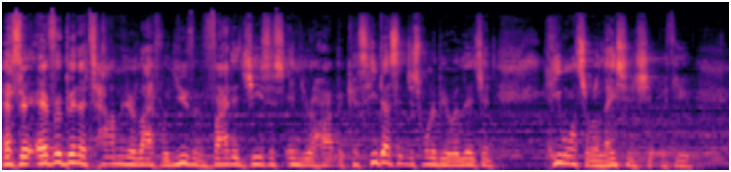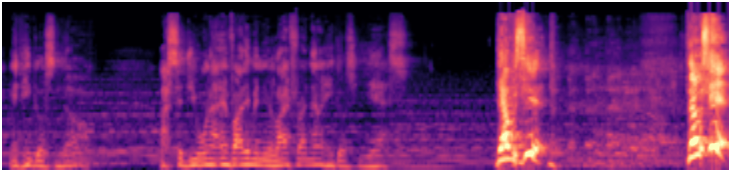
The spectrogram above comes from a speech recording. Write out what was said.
Has there ever been a time in your life where you've invited Jesus into your heart because he doesn't just want to be a religion, he wants a relationship with you? And he goes, No. I said, Do you want to invite him in your life right now? He goes, Yes. That was it. That was it.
